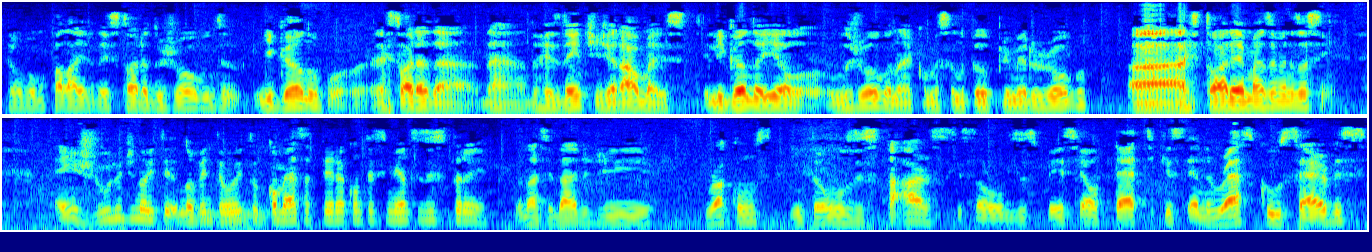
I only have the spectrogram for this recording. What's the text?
Então vamos falar da história do jogo, ligando a história da, da- do Resident em geral, mas ligando aí ao jogo, né? Começando pelo primeiro jogo, a, a história é mais ou menos assim. Em julho de noite- 98 começa a ter acontecimentos estranhos na cidade de Raccoon. Então os STARS, que são os Special Tactics and Rescue Service,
